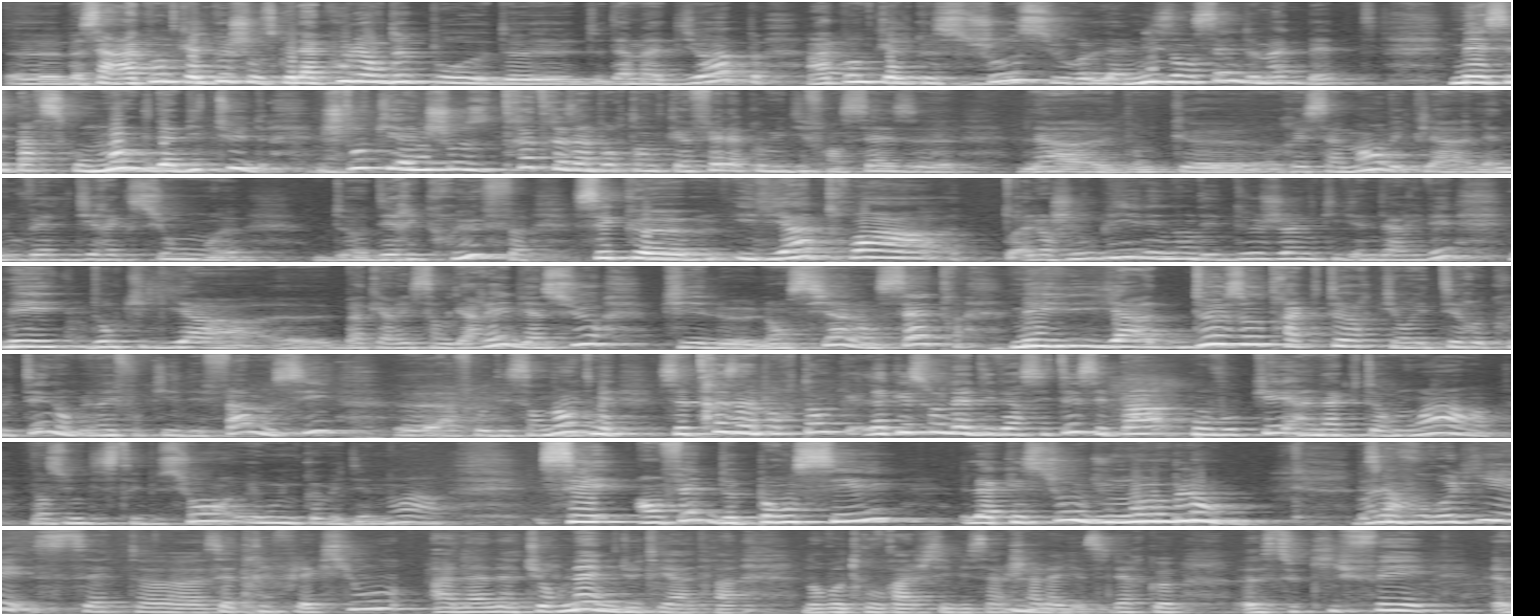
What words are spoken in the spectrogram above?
euh, bah, ça raconte quelque chose, que la couleur de peau de, de Diop raconte quelque chose sur la mise en scène de Macbeth. Mais c'est parce qu'on manque d'habitude. Je trouve qu'il y a une chose très très importante qu'a fait la comédie française euh, là donc récemment avec la nouvelle direction d'Éric Ruff, c'est qu'il y a trois, alors j'ai oublié les noms des deux jeunes qui viennent d'arriver, mais donc il y a euh, Bakary Sangaré, bien sûr, qui est l'ancien, l'ancêtre, mais il y a deux autres acteurs qui ont été recrutés, donc maintenant il faut qu'il y ait des femmes aussi, euh, afrodescendantes, mais c'est très important, la question de la diversité, c'est pas convoquer un acteur noir dans une distribution ou une comédienne noire, c'est en fait de penser la question du non-blanc. Est-ce que vous reliez cette, euh, cette, réflexion à la nature même du théâtre hein, dans votre ouvrage Civisal Chalaï C'est-à-dire que euh, ce qui fait euh,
